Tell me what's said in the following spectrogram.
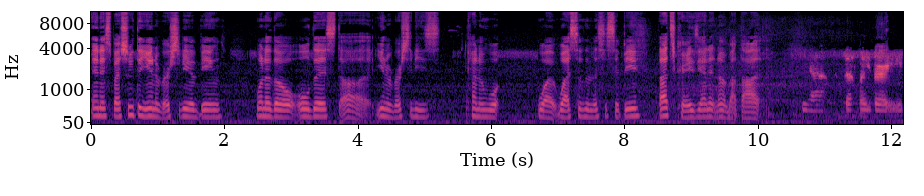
and especially with the university of being one of the oldest uh, universities, kind of what what west of the Mississippi. That's crazy. I didn't know about that. Yeah, definitely very,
